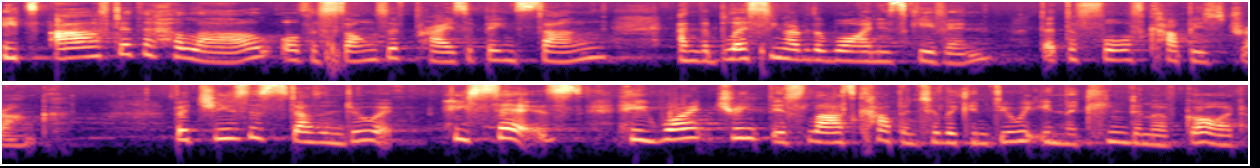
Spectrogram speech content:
It's after the Hallel or the songs of praise have been sung and the blessing over the wine is given that the fourth cup is drunk. But Jesus doesn't do it. He says he won't drink this last cup until he can do it in the kingdom of God.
